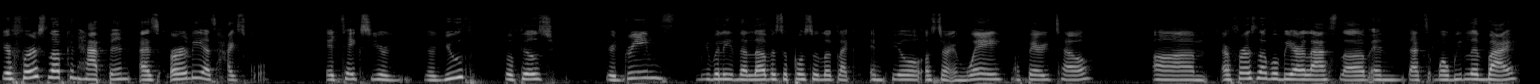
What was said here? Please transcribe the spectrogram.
Your first love can happen as early as high school. It takes your your youth, fulfills your dreams. We believe that love is supposed to look like and feel a certain way, a fairy tale. Um, our first love will be our last love, and that's what we live by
